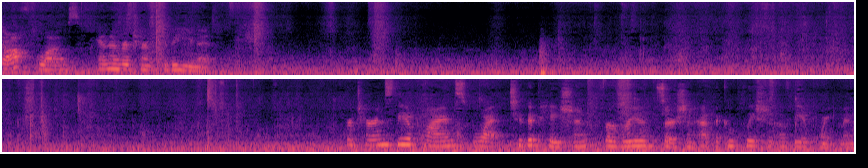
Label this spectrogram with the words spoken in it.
Doff gloves and then return to the unit. Returns the appliance wet to the patient for reinsertion at the completion of the appointment.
